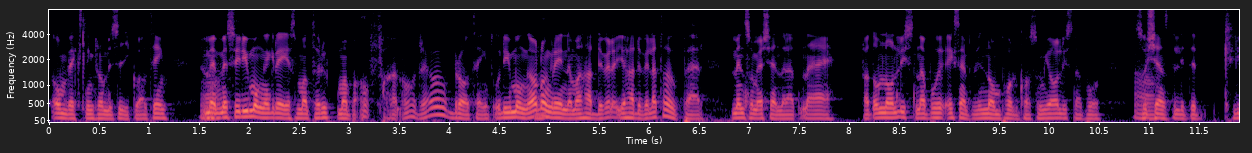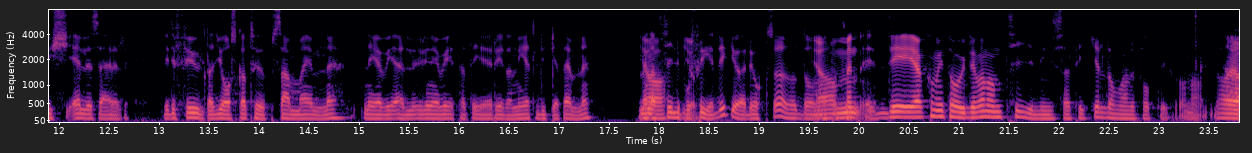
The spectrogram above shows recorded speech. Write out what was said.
omväxling från musik och allting. ja. Men, men så är det ju många grejer som man tar upp och man bara åh fan, åh, det var bra tänkt. Och det är många av de Mm. grejerna man hade velat, jag hade velat ta upp här, men som jag känner att nej. För att om någon lyssnar på exempelvis någon podcast som jag lyssnar på, så ja. känns det lite klysch, eller så här, lite fult att jag ska ta upp samma ämne när jag vet, eller när jag vet att det redan är ett lyckat ämne. Men Ja, att Filip och. Fredrik gör det också. Att de har Ja men det. jag kommer inte ihåg, det var någon tidningsartikel de hade fått ifrån har Ja, jag,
